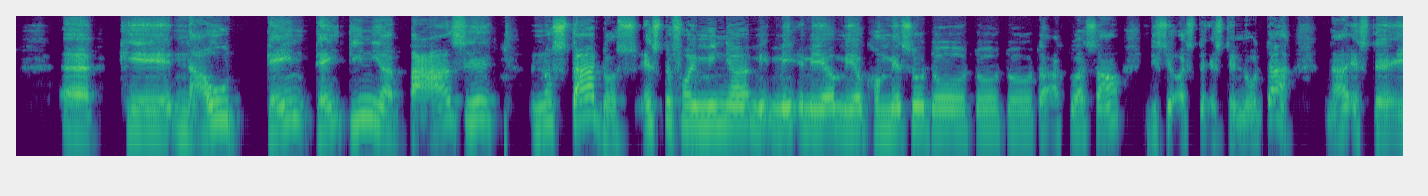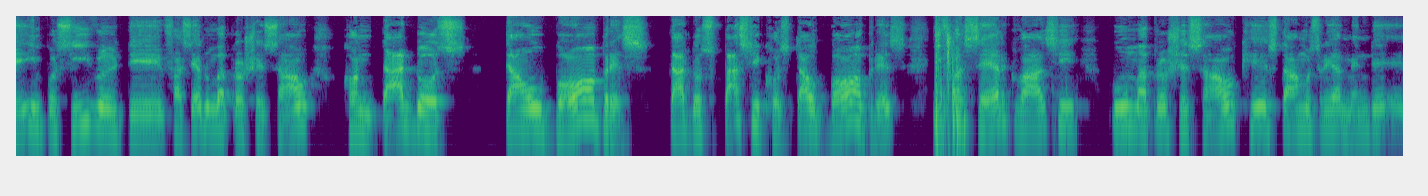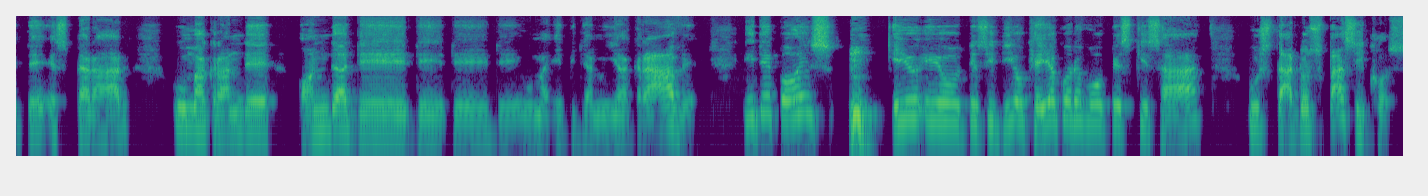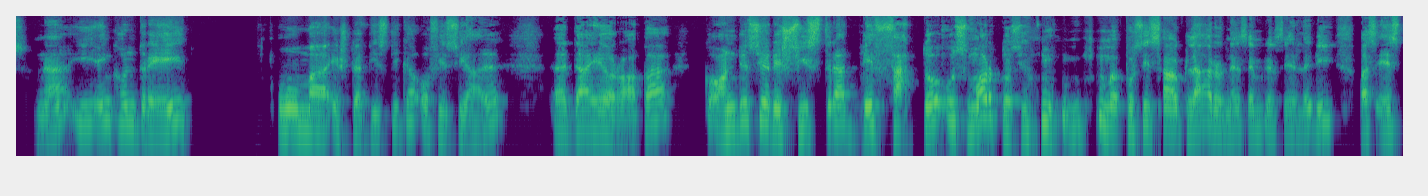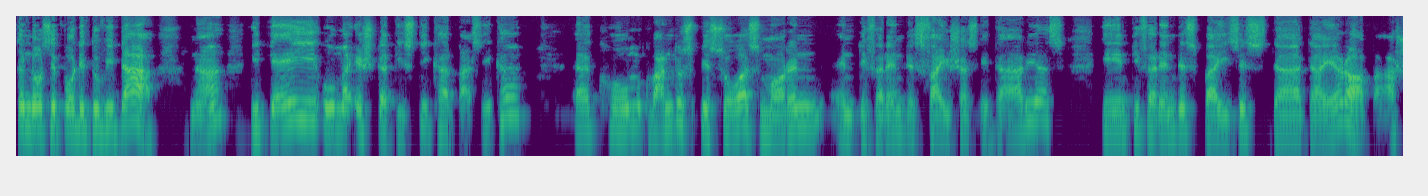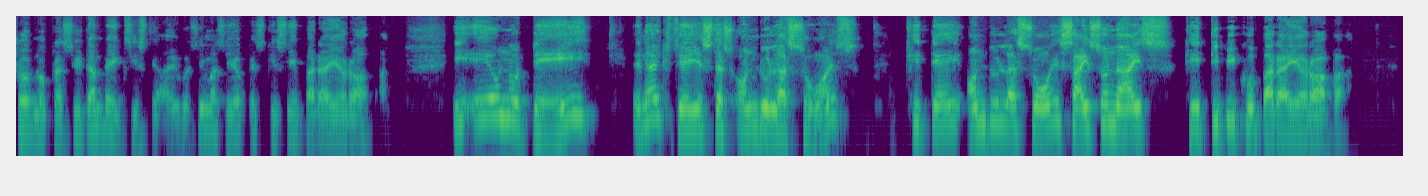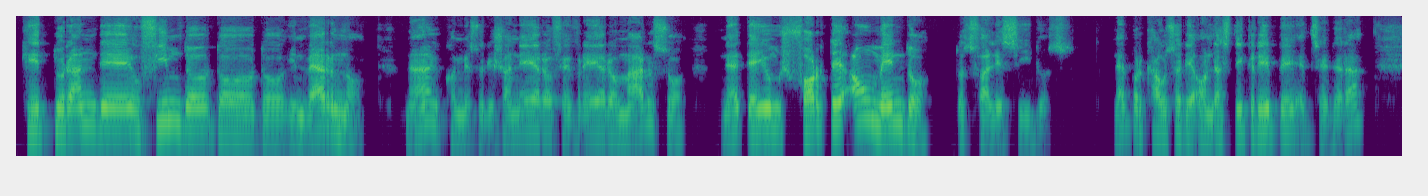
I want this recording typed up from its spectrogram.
uh, que não tem, tem, tinha base nos dados. Este foi minha, meu, meu começo do, do, do, da atuação. Disse, este, este não dá. Né? Este é impossível de fazer uma projeção com dados tão pobres dados básicos tão pobres e fazer quase uma projeção que estamos realmente de esperar uma grande onda de, de, de, de uma epidemia grave. E depois eu, eu decidi, ok, agora vou pesquisar os dados básicos, né? E encontrei uma estatística oficial uh, da Europa onde se registra de fato os mortos. Uma posição, claro, né? sempre se lhe mas isto não se pode duvidar. Né? E tem uma estatística básica como quantas pessoas moram em diferentes faixas etárias e em diferentes países da, da Europa. Acho que no Brasil também existe algo assim, mas eu pesquisei para a Europa. E eu notei né, que tem estas ondulações que tem ondulações sazonais, que é típico para a Europa, que durante o fim do, do, do inverno, né, começo de janeiro, fevereiro, março, né, tem um forte aumento dos falecidos, né, por causa de ondas de gripe, etc.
